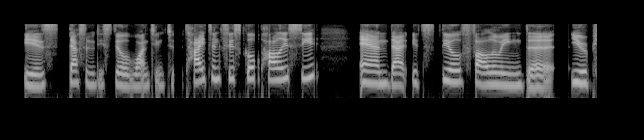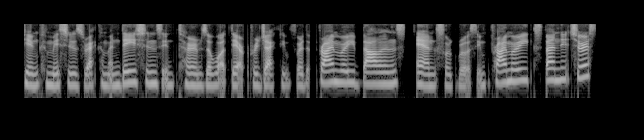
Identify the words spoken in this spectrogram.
is definitely still wanting to tighten fiscal policy and that it's still following the European Commission's recommendations in terms of what they are projecting for the primary balance and for growth in primary expenditures.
